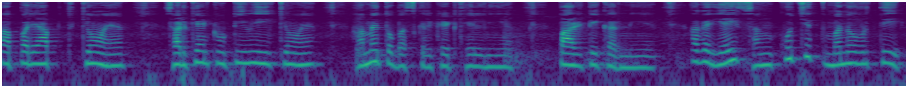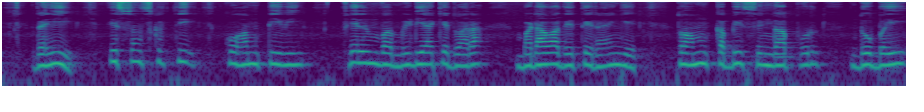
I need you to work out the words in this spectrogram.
अपर्याप्त क्यों हैं? सड़कें टूटी हुई क्यों हैं? हमें तो बस क्रिकेट खेलनी है, पार्टी करनी है। अगर यही संकुचित मनोवृत्ति रही इस संस्कृति को हम टीवी, फ़िल्म व मीडिया के द्वारा बढ़ावा देते रहेंगे तो हम कभी सिंगापुर, दुबई,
